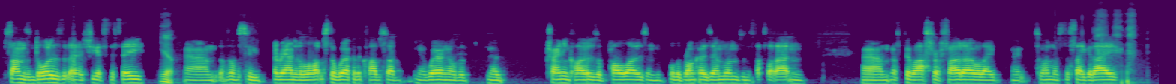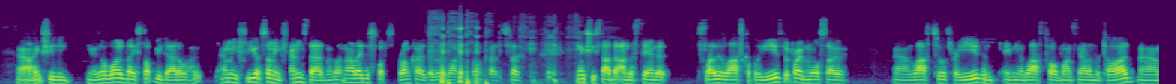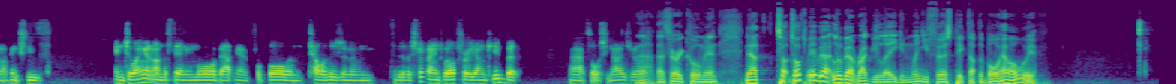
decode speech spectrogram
sons and daughters that they, she gets to see. Yeah. Um, obviously around it a lot. Still work at the club, so I'm, you know wearing all the you know training clothes or polos and all the Broncos emblems and stuff like that. And um, if people ask for a photo or they you know, someone wants to say good day, uh, I think she you know, why did they stop you, Dad? Or how many? You got so many friends, Dad. And I was like, no, they just watch the Broncos. They really like the Broncos. So I think she started to understand it slowly the last couple of years, but probably more so um, the last two or three years, and even the last twelve months now that I'm retired. Um, I think she's enjoying it and understanding more about you know football and television, and it's a bit of a strange world for a young kid, but uh, that's all she knows, really. Nah, that's very cool, man. Now, t- talk to me about a little about rugby league and when you first picked up the ball. How old were you?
